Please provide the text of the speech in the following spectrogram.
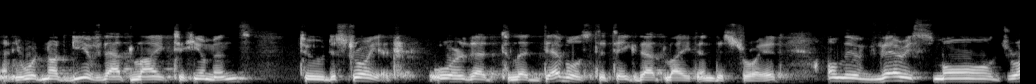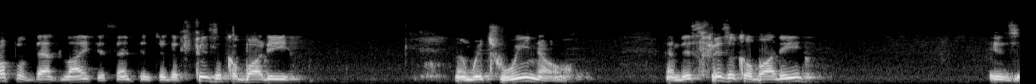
and He would not give that light to humans to destroy it or that to let devils to take that light and destroy it. Only a very small drop of that light is sent into the physical body in which we know. And this physical body is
